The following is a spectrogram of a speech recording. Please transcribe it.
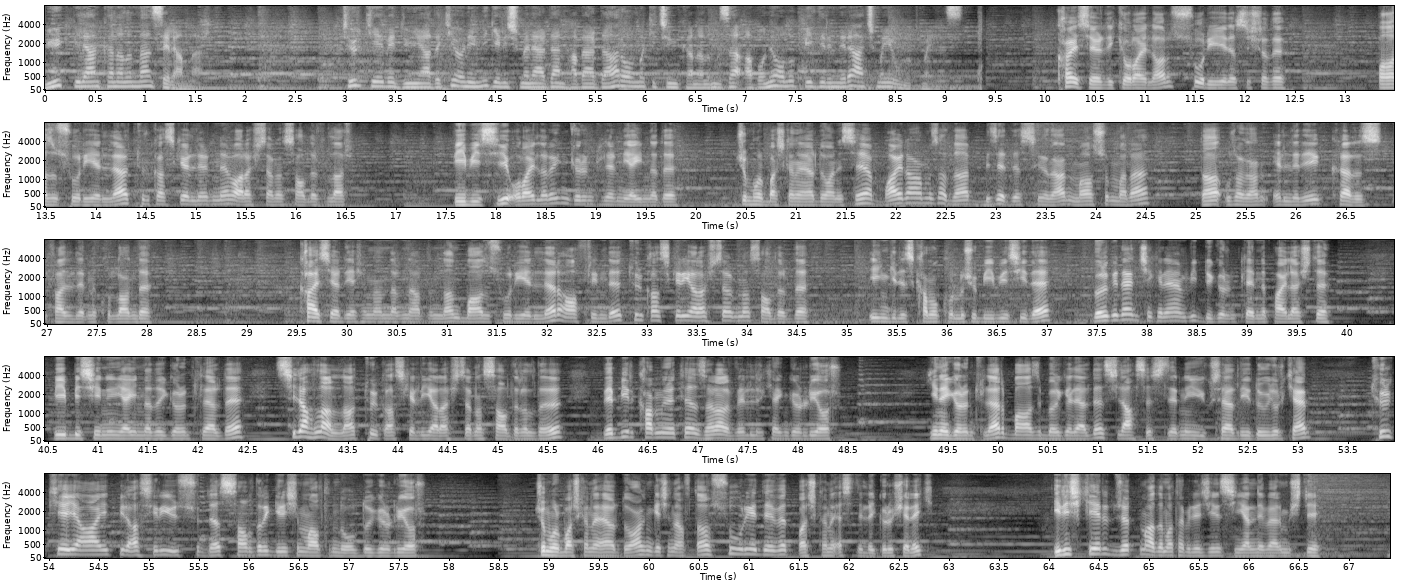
Büyük Plan kanalından selamlar. Türkiye ve dünyadaki önemli gelişmelerden haberdar olmak için kanalımıza abone olup bildirimleri açmayı unutmayınız. Kayseri'deki olaylar Suriye'ye de sıçradı. Bazı Suriyeliler Türk askerlerine ve araçlarına saldırdılar. BBC olayların görüntülerini yayınladı. Cumhurbaşkanı Erdoğan ise bayrağımıza da bize de sığınan masumlara daha uzanan elleri kırarız ifadelerini kullandı. Kayseri'de yaşananların ardından bazı Suriyeliler Afrin'de Türk askeri araçlarına saldırdı. İngiliz kamu kuruluşu BBC'de bölgeden çekilen video görüntülerini paylaştı. BBC'nin yayınladığı görüntülerde silahlarla Türk askerliği araçlarına saldırıldığı ve bir kamyonete zarar verilirken görülüyor. Yine görüntüler bazı bölgelerde silah seslerinin yükseldiği duyulurken Türkiye'ye ait bir askeri üssünde saldırı girişimi altında olduğu görülüyor. Cumhurbaşkanı Erdoğan geçen hafta Suriye Devlet Başkanı Esad ile görüşerek ilişkileri düzeltme adım atabileceğini sinyalini vermişti.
